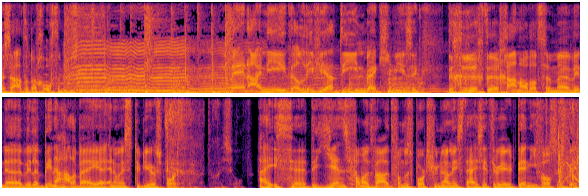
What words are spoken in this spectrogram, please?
Heerlijke zaterdagochtendmuziek. Man I Need, Olivia Dean bij Q-Music. De geruchten gaan al dat ze hem eh, winnen, willen binnenhalen bij eh, NOS Studio Sport. Hij is eh, de Jens van het Woud van de sportjournalist. Hij zit er weer, Danny Vos is weer.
